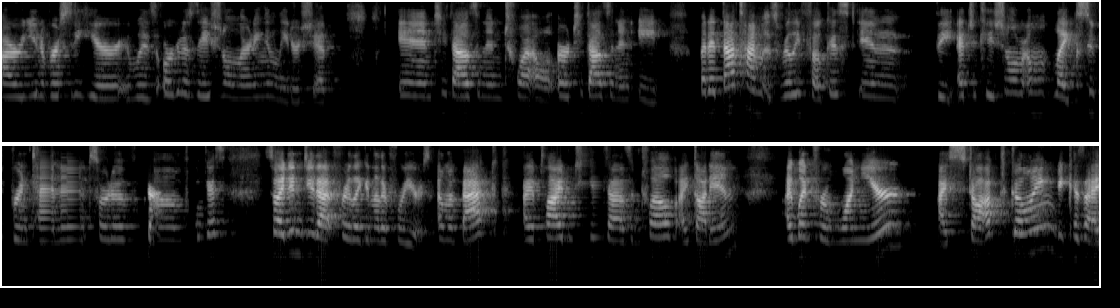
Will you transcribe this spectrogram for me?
our university here. It was organizational learning and leadership in 2012 or 2008. But at that time, it was really focused in the educational realm, like superintendent sort of um, focus. So I didn't do that for like another four years. I went back. I applied in 2012. I got in. I went for one year. I stopped going because I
